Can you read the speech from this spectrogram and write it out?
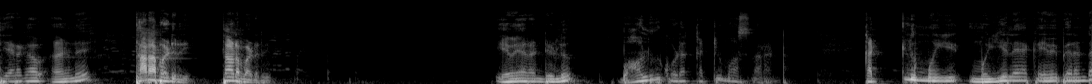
తిరగ అని తడబడిరి తడబడిరి. ఏమయ్యారంటే వీళ్ళు? బాలు కూడా కట్లు మోస్తున్నారంట. కట్లు మొయ్యి మొయ్యలేక ఏమైపోయారంట?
